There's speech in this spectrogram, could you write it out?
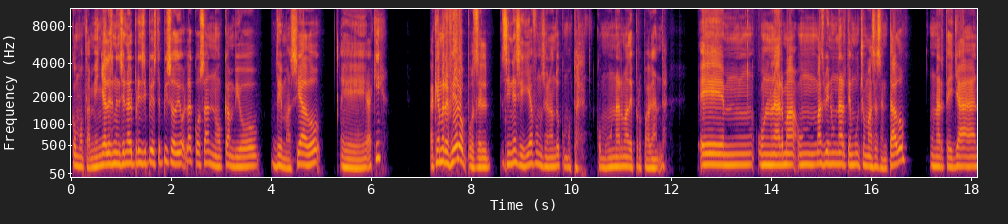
como también ya les mencioné al principio de este episodio, la cosa no cambió demasiado eh, aquí. ¿A qué me refiero? Pues el cine seguía funcionando como tal, como un arma de propaganda. Em, un arma, un, más bien un arte mucho más asentado. Un arte ya,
